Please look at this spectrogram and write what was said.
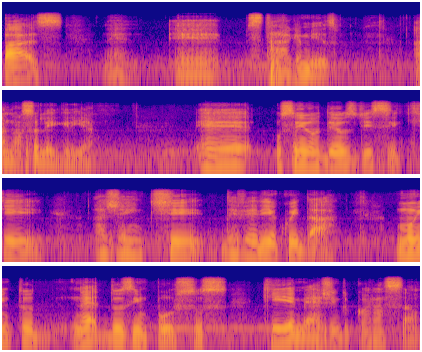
paz, né? É, estraga mesmo a nossa alegria. É, o Senhor Deus disse que a gente deveria cuidar muito né, dos impulsos que emergem do coração.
